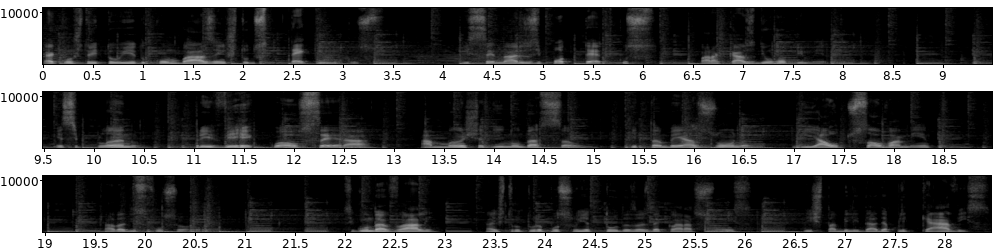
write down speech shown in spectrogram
é constituído com base em estudos técnicos de cenários hipotéticos para caso de um rompimento. Esse plano prevê qual será a mancha de inundação e também a zona de autossalvamento. Nada disso funcionou. Segundo a Vale, a estrutura possuía todas as declarações de estabilidade aplicáveis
